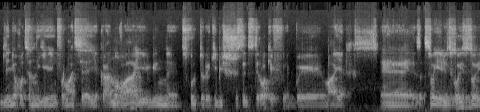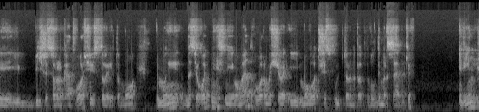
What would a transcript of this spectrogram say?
для нього це не є інформація, яка нова, і він е, скульптор, який більше 60 років, якби має. е, Своєї людської історії і більше 40 творчої історії, тому ми на сьогоднішній момент говоримо, що і молодший скульптор, наприклад, Володимир Семків, він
